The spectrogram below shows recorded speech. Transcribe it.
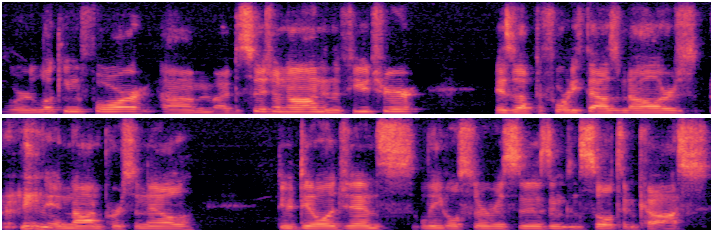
we're looking for um, a decision on in the future is up to forty thousand dollars in non-personnel due diligence, legal services, and consultant costs.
